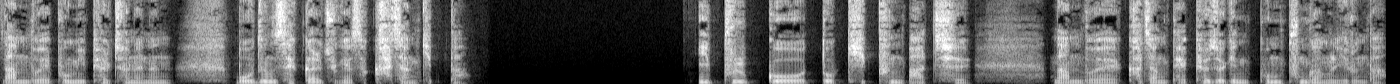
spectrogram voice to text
남도의 봄이 펼쳐내는 모든 색깔 중에서 가장 깊다. 이 붉고 또 깊은 밭이 남도의 가장 대표적인 봄 풍광을 이룬다.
